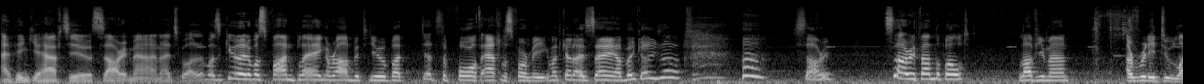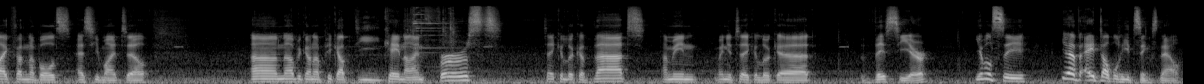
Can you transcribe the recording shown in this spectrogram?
I think you have to. Sorry, man. It, well, it was good. It was fun playing around with you, but that's the fourth Atlas for me. What can I say? I'm like, oh, sorry. Sorry, Thunderbolt. Love you, man. I really do like Thunderbolts, as you might tell. Uh, now we're gonna pick up the K9 first. Take a look at that. I mean, when you take a look at this here, you will see you have 8 double heat sinks now.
